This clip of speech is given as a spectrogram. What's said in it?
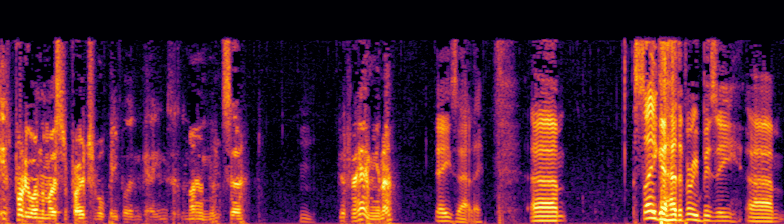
he's probably one of the most approachable people in games at the moment, so Hmm. good for him, you know. Exactly. Um, Sega had a very busy. Um,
